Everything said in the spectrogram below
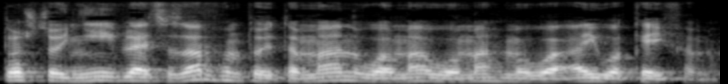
То, что не является зарфом, то это ман, ва ма, ва махма, ва ай, ва кейфама.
